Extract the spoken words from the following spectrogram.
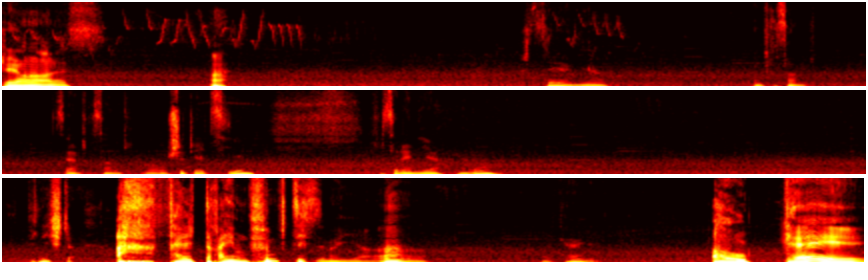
Noch alles. Ah. Was sehe denn hier? Interessant. Sehr interessant. Warum steht der jetzt hier? Was ist der denn hier? Hallo? Bin ich da? Ach, Feld 53 sind wir hier. Ah. Okay. Okay.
